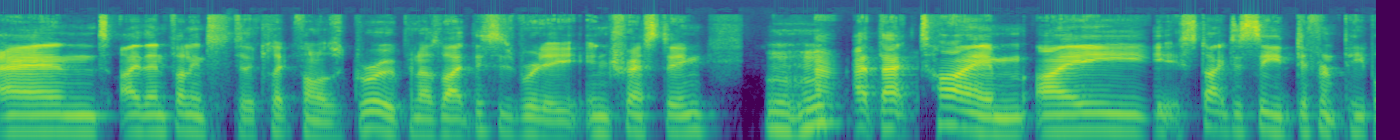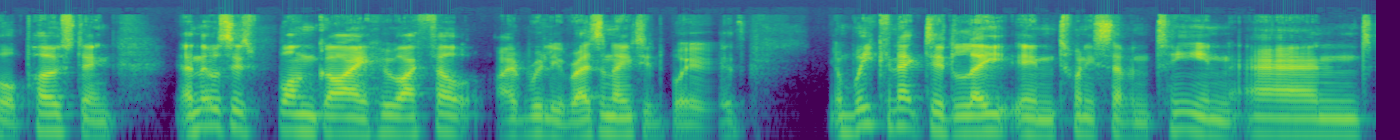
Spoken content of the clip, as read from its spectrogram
And I then fell into the ClickFunnels group and I was like, this is really interesting. Mhm. At that time, I started to see different people posting. And there was this one guy who I felt I really resonated with. And we connected late in 2017. And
